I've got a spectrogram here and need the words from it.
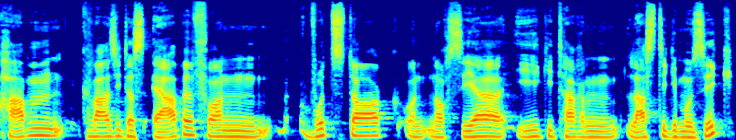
haben quasi das Erbe von Woodstock und noch sehr E-Gitarrenlastige Musik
